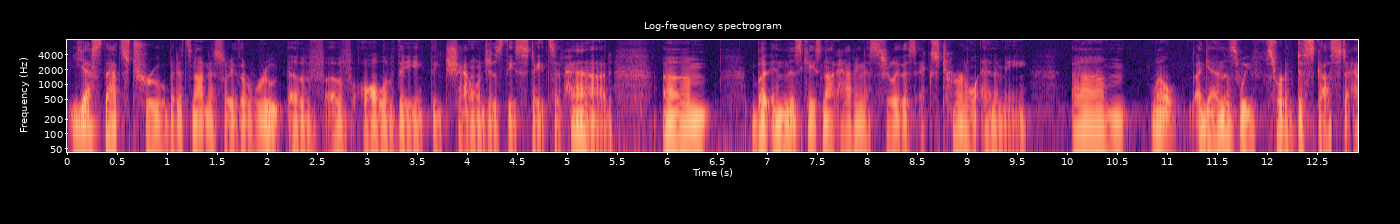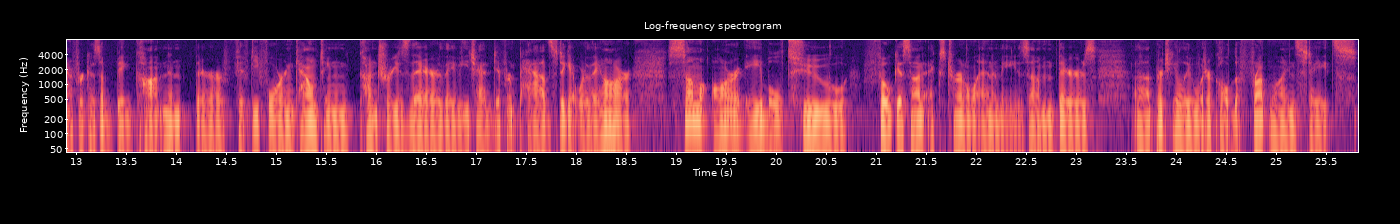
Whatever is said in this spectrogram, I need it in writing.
yes, that's true, but it's not necessarily the root of, of all of the, the challenges these states have had. Um, but in this case, not having necessarily this external enemy. Um, well, again, as we've sort of discussed, Africa's a big continent. There are 54 and counting countries there. They've each had different paths to get where they are. Some are able to focus on external enemies. Um, there's uh, particularly what are called the frontline states,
